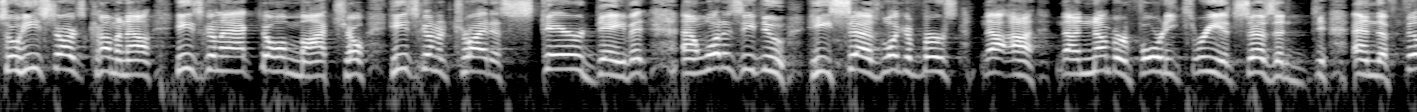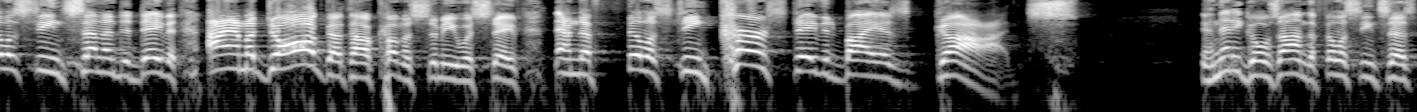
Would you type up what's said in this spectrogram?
So he starts coming out. He's going to act all macho. He's going to try to scare David. And what does he do? He says, look at verse uh, uh, number 43. It says, and, and the Philistine said unto David, I am a dog that thou comest to me with staves. And the Philistine cursed David by his gods. And then he goes on, the Philistine says,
